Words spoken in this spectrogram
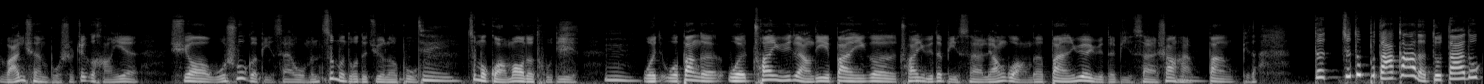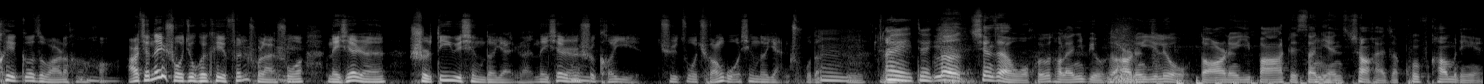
完全不是，这个行业需要无数个比赛，我们这么多的俱乐部，对，这么广袤的土地，嗯。我我办个我川渝两地办一个川渝的比赛，两广的办粤语的比赛，上海嗯。办比赛，但这都不搭嘎的，都大家都可以各自玩的很好，嗯。而且那时候就会可以分出来说哪些人是地域性的演员，哪些人是嗯可以去做全国性的演出的。嗯，嗯，哎，对，那现在我回过头来，你比如说二零一六到二零一八这三年，上海在空腹 comedy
